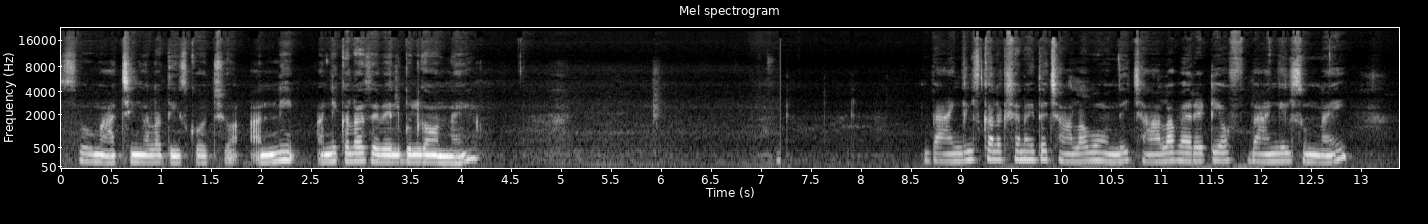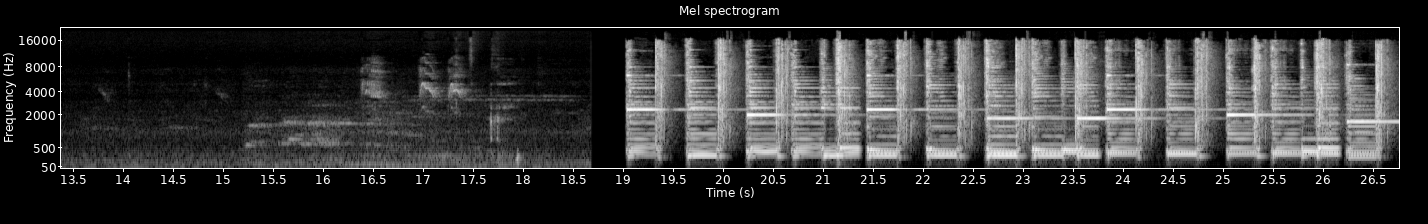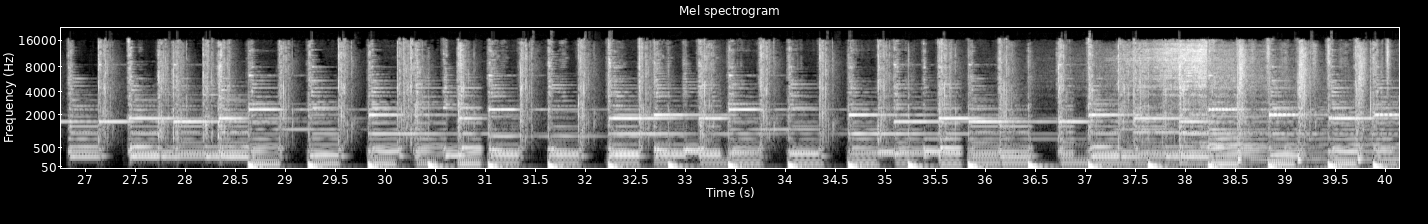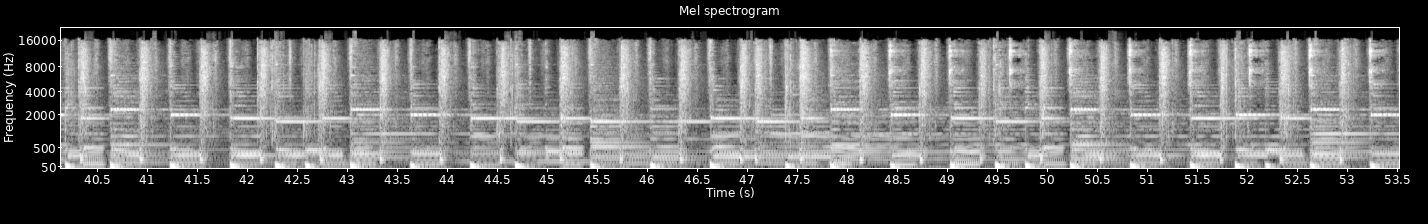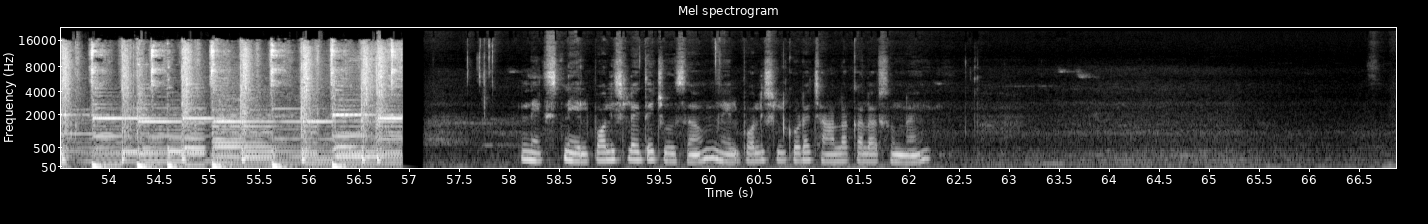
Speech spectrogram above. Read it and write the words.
సో మ్యాచింగ్ అలా తీసుకోవచ్చు. అన్ని అన్ని కలర్స్ అవైలబుల్గా ఉన్నాయి. బ్యాంగిల్స్ కలెక్షన్ అయితే చాలా బాగుంది. చాలా వెరైటీ ఆఫ్ బ్యాంగిల్స్ ఉన్నాయి. నెక్స్ట్ నెయిల్ పాలిష్లు అయితే చూసాం. నెయిల్ పాలిష్లు కూడా చాలా కలర్స్ ఉన్నాయి.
